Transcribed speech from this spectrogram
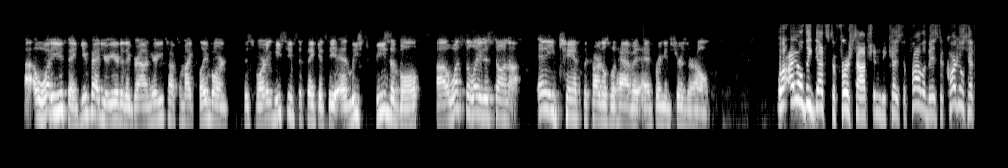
uh, what do you think? You've had your ear to the ground here. You talked to Mike Claiborne this morning. He seems to think it's at least feasible. Uh, what's the latest on uh, any chance the Cardinals would have it at bringing Scherzer home? Well, I don't think that's the first option because the problem is the Cardinals have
